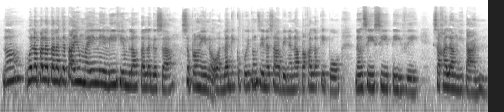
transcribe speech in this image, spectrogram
No? Wala pala talaga tayong maililihim lang talaga sa sa Panginoon. Lagi ko po itong sinasabi na napakalaki po ng CCTV sa kalangitan.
